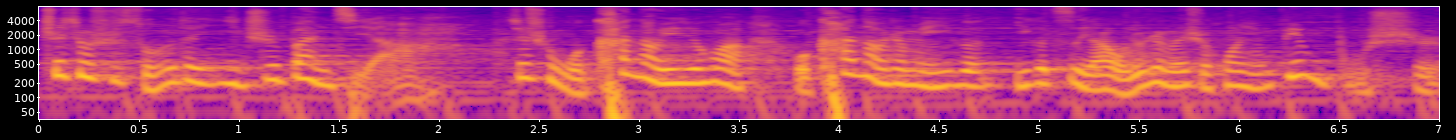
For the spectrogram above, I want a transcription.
这就是所谓的一知半解啊！就是我看到一句话，我看到这么一个一个字眼，我就认为是欢迎，并不是。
